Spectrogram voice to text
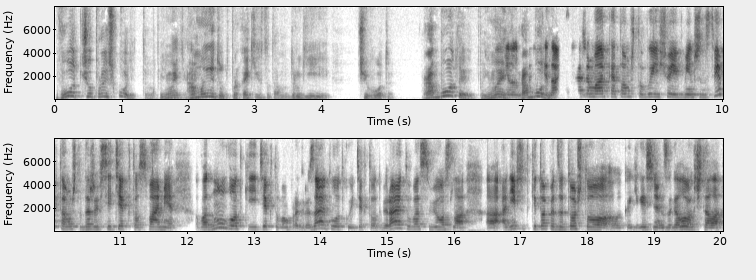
Вот что происходит-то, вы понимаете? А мы тут про каких-то там другие чего-то. Работает, понимаете? Ну, Работает. Давайте скажем, Марк, о том, что вы еще и в меньшинстве, потому что даже все те, кто с вами в одну лодке, и те, кто вам прогрызают лодку, и те, кто отбирает у вас весла, а, они все-таки топят за то, что, как я сегодня заголовок читала,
